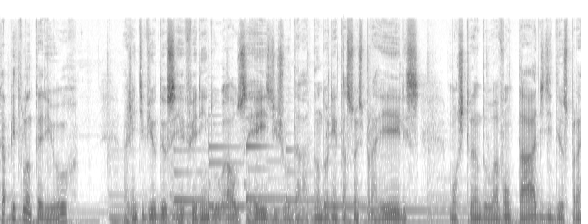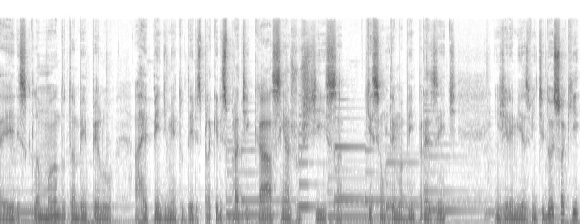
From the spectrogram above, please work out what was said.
capítulo anterior, a gente viu Deus se referindo aos reis de Judá, dando orientações para eles, mostrando a vontade de Deus para eles, clamando também pelo arrependimento deles para que eles praticassem a justiça, que esse é um tema bem presente em Jeremias 22. Só que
